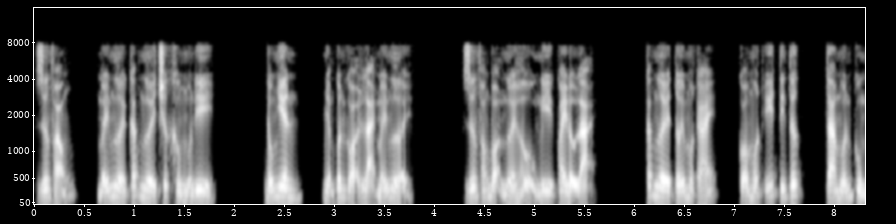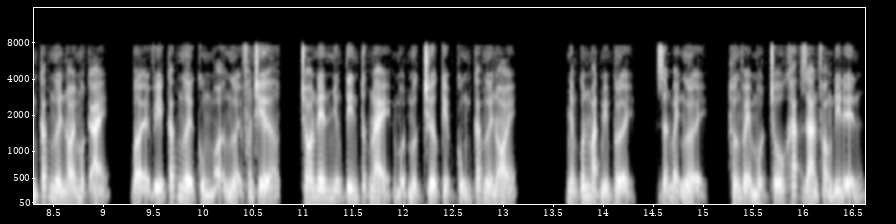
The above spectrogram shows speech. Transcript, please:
dương phóng, mấy người các ngươi trước không muốn đi. Đông nhiên, nhậm quân gọi lại mấy người. Dương phóng bọn người hầu nghi quay đầu lại. Các ngươi tới một cái, có một ít tin tức, ta muốn cùng các ngươi nói một cái, bởi vì các ngươi cùng mọi người phân chia, cho nên những tin tức này một mực chưa kịp cùng các ngươi nói. Nhậm quân mặt mỉm cười, dẫn bảy người, hướng về một chỗ khác gian phòng đi đến.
